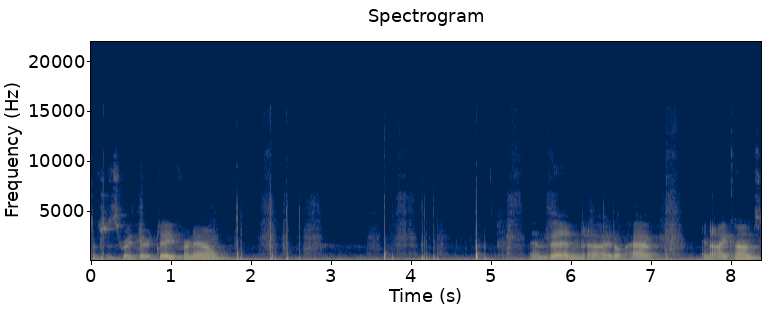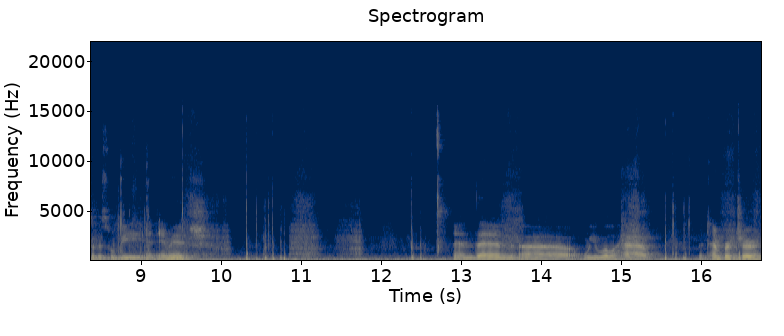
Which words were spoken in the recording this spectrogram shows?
Let's just write there day for now. And then uh, it'll have an icon, so this will be an image. And then uh, we will have the temperature.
